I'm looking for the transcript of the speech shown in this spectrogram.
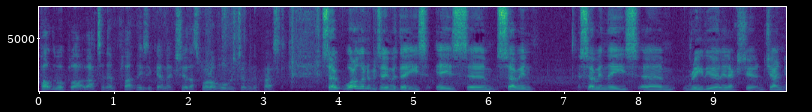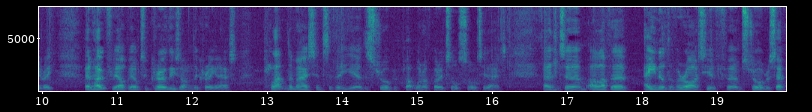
pot them up like that and then plant these again next year. That's what I've always done in the past. So what I'm going to be doing with these is um, sowing sowing these um, really early next year in January and hopefully I'll be able to grow these on the greenhouse plant them out into the uh, the strawberry plot when I've got it all sorted out. And um, I'll have a another variety of um, strawberries. So I've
